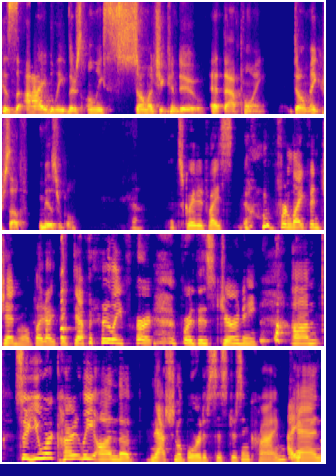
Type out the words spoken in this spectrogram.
Because I believe there's only so much you can do at that point. Don't make yourself miserable. Yeah, That's great advice for life in general, but I think definitely for for this journey. Um, so you are currently on the National Board of Sisters in Crime, I and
